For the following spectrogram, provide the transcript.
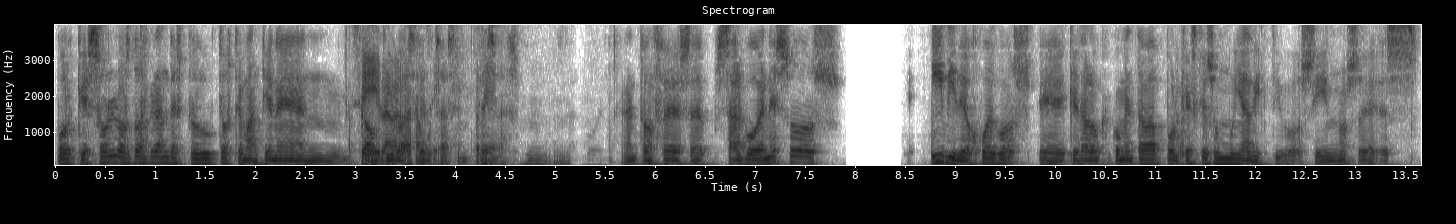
Porque son los dos grandes productos que mantienen cautivas a muchas empresas. Entonces, eh, salvo en esos y videojuegos, eh, que era lo que comentaba, porque es que son muy adictivos y no sé, es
